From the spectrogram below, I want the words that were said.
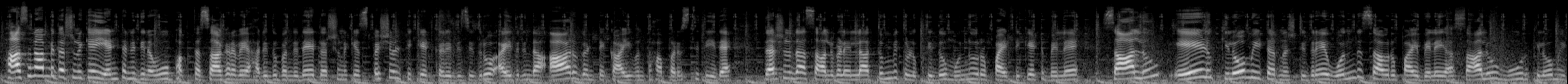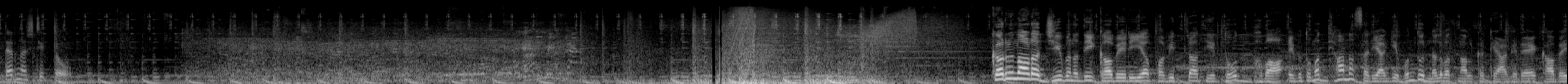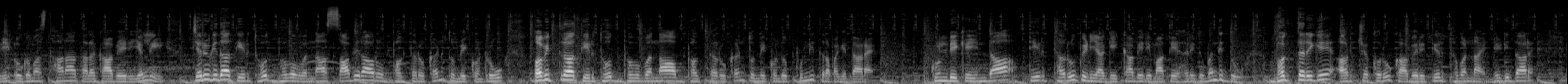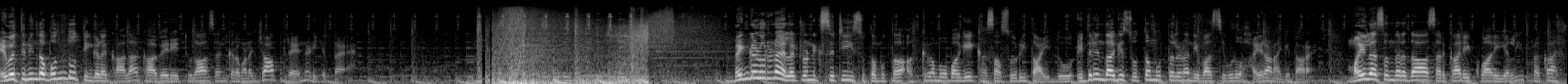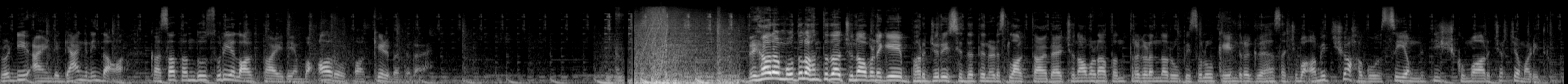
ಹಾಸನಾಂಬೆ ದರ್ಶನಕ್ಕೆ ಎಂಟನೇ ದಿನವೂ ಭಕ್ತ ಸಾಗರವೇ ಹರಿದು ಬಂದಿದೆ. ದರ್ಶನಕ್ಕೆ ಸ್ಪೆಷಲ್ ಟಿಕೆಟ್ ಖರೀದಿಸಿದ್ರು. ಐದರಿಂದ ಆರು ಗಂಟೆ ಕಾಯುವಂತಹ ಪರಿಸ್ಥಿತಿ ಇದೆ. ದರ್ಶನದ ಸಾಲುಗಳೆಲ್ಲ ತುಂಬಿ ತುಳುಕ್ತಿದ್ದು ಮುನ್ನೂರು ರೂಪಾಯಿ ಟಿಕೆಟ್ ಬೆಲೆ. ಸಾಲು ಏಳು ಕಿಲೋಮೀಟರ್ನಷ್ಟಿದ್ರೆ ಒಂದು ಸಾವಿರ ರೂಪಾಯಿ ಬೆಲೆಯ ಸಾಲು ಮೂರು ಕಿಲೋಮೀಟರ್ನಷ್ಟಿತ್ತು. ಕರುನಾಡ ಜೀವನದಿ ಕಾವೇರಿಯ ಪವಿತ್ರ ತೀರ್ಥೋದ್ಭವ. ಇವತ್ತು ಮಧ್ಯಾಹ್ನ ಸರಿಯಾಗಿ ಒಂದು ನಲವತ್ನಾಲ್ಕಕ್ಕೆ ಆಗಿದೆ. ಕಾವೇರಿ ಉಗಮ ಸ್ಥಾನ ತಲಕಾವೇರಿಯಲ್ಲಿ ಜರುಗಿದ ತೀರ್ಥೋದ್ಭವವನ್ನ ಸಾವಿರಾರು ಭಕ್ತರು ಕಣ್ತುಂಬಿಕೊಂಡರು. ಪವಿತ್ರ ತೀರ್ಥೋದ್ಭವವನ್ನ ಭಕ್ತರು ಕಣ್ತುಂಬಿಕೊಂಡು ಪುನೀತರವಾಗಿದ್ದಾರೆ ಕುಂಡಿಕೆಯಿಂದ ತೀರ್ಥ ರೂಪಿಣಿಯಾಗಿ ಕಾವೇರಿ ಮಾತೆ ಹರಿದು ಬಂದಿದ್ದು, ಭಕ್ತರಿಗೆ ಅರ್ಚಕರು ಕಾವೇರಿ ತೀರ್ಥವನ್ನ ನೀಡಿದ್ದಾರೆ. ಇವತ್ತಿನಿಂದ ಒಂದು ತಿಂಗಳ ಕಾಲ ಕಾವೇರಿ ತುಲಾ ಸಂಕ್ರಮಣ ಜಾತ್ರೆ ನಡೆಯುತ್ತೆ. ಬೆಂಗಳೂರಿನ ಎಲೆಕ್ಟ್ರಾನಿಕ್ ಸಿಟಿ ಸುತ್ತಮುತ್ತ ಅಕ್ರಮವಾಗಿ ಕಸ ಸುರಿತಾ ಇದ್ದು, ಇದರಿಂದಾಗಿ ಸುತ್ತಮುತ್ತಲಿನ ನಿವಾಸಿಗಳು ಹೈರಾಣಾಗಿದ್ದಾರೆ. ಮೈಲಸಂದ್ರದ ಸರ್ಕಾರಿ ಕ್ವಾರಿಯಲ್ಲಿ ಪ್ರಕಾಶ್ ರೆಡ್ಡಿ ಆ್ಯಂಡ್ ಗ್ಯಾಂಗ್ನಿಂದ ಕಸ ತಂದು ಸುರಿಯಲಾಗ್ತಾ ಇದೆ ಎಂಬ ಆರೋಪ ಕೇಳಿಬಂದಿದೆ. ಬಿಹಾರ ಮೊದಲ ಹಂತದ ಚುನಾವಣೆಗೆ ಭರ್ಜರಿ ಸಿದ್ಧತೆ ನಡೆಸಲಾಗ್ತಾ ಇದೆ. ಚುನಾವಣಾ ತಂತ್ರಗಳನ್ನು ರೂಪಿಸಲು ಕೇಂದ್ರ ಗೃಹ ಸಚಿವ ಅಮಿತ್ ಶಾ ಹಾಗೂ ಸಿಎಂ ನಿತೀಶ್ ಕುಮಾರ್ ಚರ್ಚೆ ಮಾಡಿದರು.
